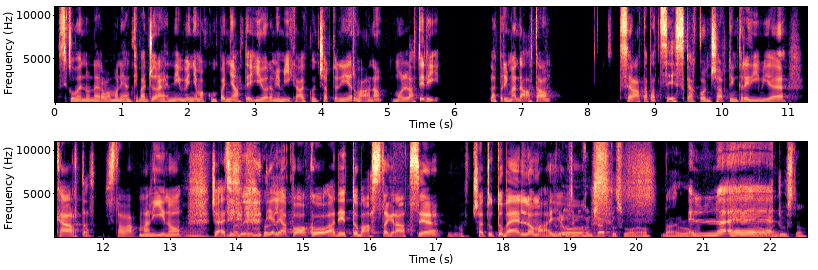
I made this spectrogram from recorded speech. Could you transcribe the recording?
siccome non eravamo neanche maggiorenni, veniamo accompagnate io e la mia amica al concerto di Nirvana, mollate lì, la prima data, serata pazzesca, concerto incredibile, Carta stava malino, cioè di, poi- di a poco ha detto basta, grazie, cioè tutto bello, ma È l'ultimo io... concerto suo, no? No, era Roma. Il- eh, Roma, giusto?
